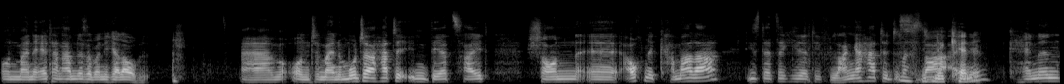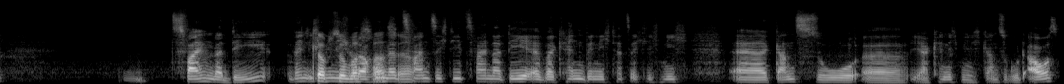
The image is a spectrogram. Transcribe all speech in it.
und meine Eltern haben das aber nicht erlaubt. Ähm, und meine Mutter hatte in der Zeit schon äh, auch eine Kamera, die es tatsächlich relativ lange hatte. Das Was, war eine eine Canon 200D, wenn ich, glaub, mich nicht, oder war's, ja. 120 D 200D. Äh, bei Canon bin ich tatsächlich nicht äh, ganz so, äh, ja, kenne ich mich nicht ganz so gut aus.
